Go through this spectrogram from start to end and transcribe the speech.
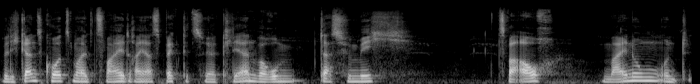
will ich ganz kurz mal zwei, drei Aspekte zu erklären, warum das für mich zwar auch Meinungen und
